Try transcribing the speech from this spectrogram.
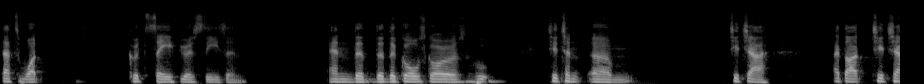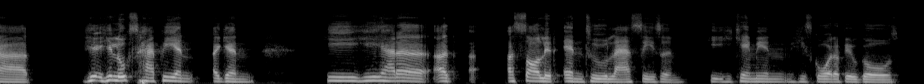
that's what could save your season. And the the, the goal scorers who Chichan um Chicha, I thought Chicha he he looks happy and again he he had a a, a- solid end to last season. He he came in, he scored a few goals,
